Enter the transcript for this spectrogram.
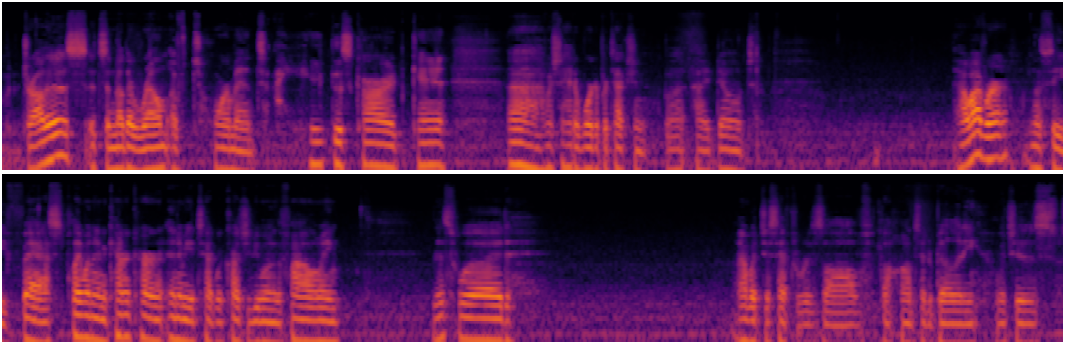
I'm to draw this. It's another Realm of Torment. I hate this card. Can't. Uh, I wish I had a Word of Protection, but I don't. However, let's see, fast. Play when an encounter card enemy attack would cause you to do one of the following. This would. I would just have to resolve the haunted ability, which is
